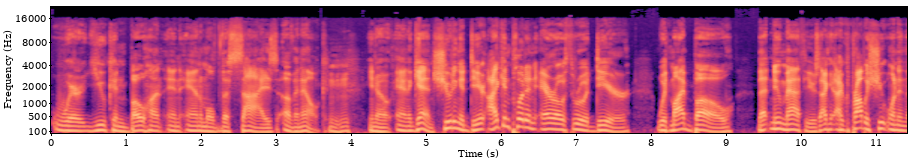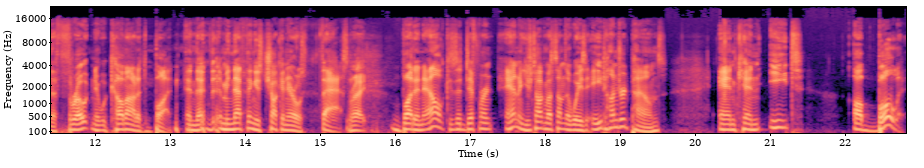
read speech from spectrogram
where you can bow hunt an animal the size of an elk. Mm-hmm. You know, and again, shooting a deer, I can put an arrow through a deer with my bow. That new Mathews, I, I could probably shoot one in the throat and it would come out its butt. And that, I mean, that thing is chucking arrows fast. Right. But an elk is a different animal. You're talking about something that weighs 800 pounds and can eat a bullet.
